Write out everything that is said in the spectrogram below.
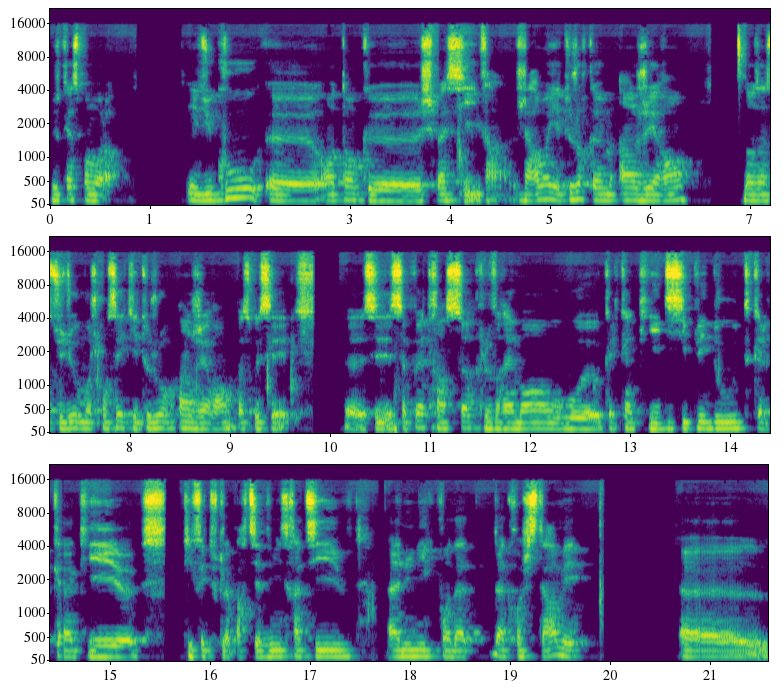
jusqu'à ce moment-là. Et du coup, euh, en tant que, je sais pas si, enfin, généralement, il y a toujours quand même un gérant dans un studio. Moi, je conseille qu'il y ait toujours un gérant parce que c'est, euh, ça peut être un socle vraiment ou euh, quelqu'un qui dissipe les doutes, quelqu'un qui euh, qui fait toute la partie administrative, un unique point d'accroche, etc. Mais euh,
